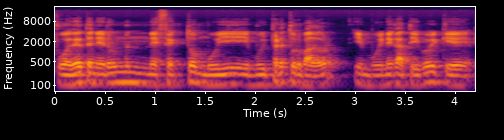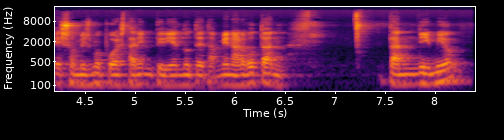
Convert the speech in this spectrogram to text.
puede tener un efecto muy, muy perturbador y muy negativo y que eso mismo puede estar impidiéndote también algo tan, tan nimio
